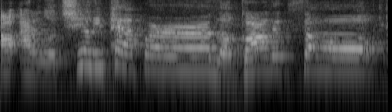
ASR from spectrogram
I'll add a little chili pepper a little garlic salt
